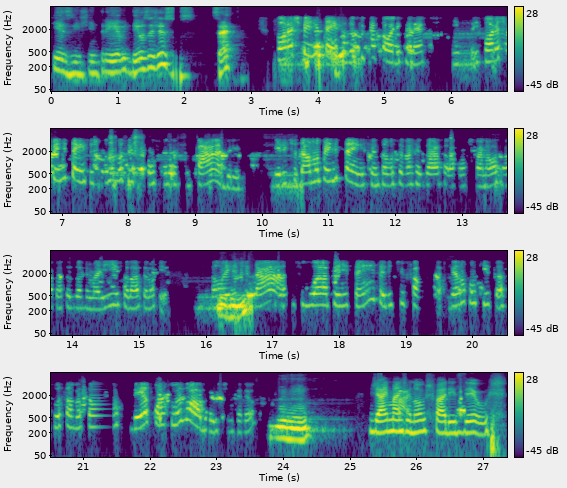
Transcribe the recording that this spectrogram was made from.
que existe entre eu e Deus é Jesus, certo? Fora as penitências, eu fui católica, né? E, fora as penitências, quando você se confessa com o padre, ele te dá uma penitência. Então você vai rezar, sei lá, com canais, sei lá, com as Ave Maria, sei lá, sei lá o quê. Então uhum. ele te dá a sua penitência, ele te fala, vendo com que a sua salvação dê com as suas obras, entendeu? Uhum. Já imaginou os fariseus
